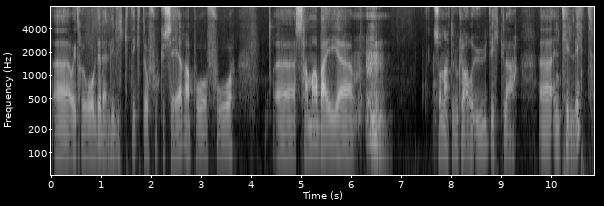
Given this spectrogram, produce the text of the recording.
Og jeg tror òg det er veldig viktig å fokusere på å få samarbeid sånn at du klarer å utvikle en tillit,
